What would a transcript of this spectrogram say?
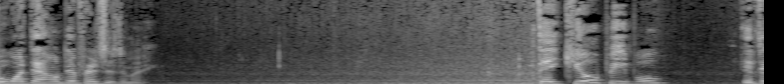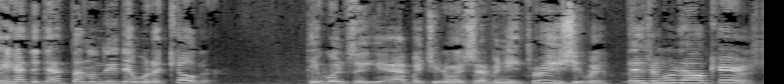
But what the hell difference does it make? They kill people. If they had the death penalty, they would have killed her. They wouldn't say, "Yeah, but you know, at seventy-three, she would." They say, "Who the hell cares?"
